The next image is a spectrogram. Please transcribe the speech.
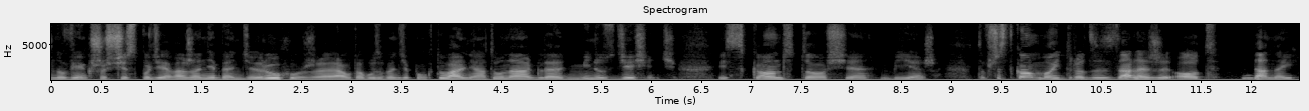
no większość się spodziewa, że nie będzie ruchu, że autobus będzie punktualnie, a tu nagle minus 10. I skąd to się bierze? To wszystko, moi drodzy, zależy od danej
